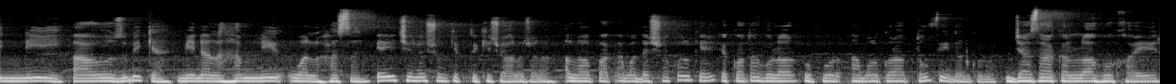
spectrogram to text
ইন্নি আউযুবিকা মিনাল হামনি ওয়াল হাসান এই ছিল সংক্ষিপ্ত কিছু আলোচনা। আল্লাহ পাক আমাদের সকলকে কথাগুলোর উপর আমল করার তৌফিক দান করুন জাজাক আল্লাহ খায়ের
